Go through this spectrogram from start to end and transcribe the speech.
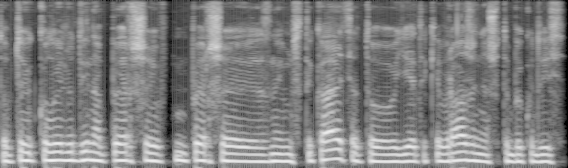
Тобто, коли людина перше, перше з ним стикається, то є таке враження, що тебе кудись,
